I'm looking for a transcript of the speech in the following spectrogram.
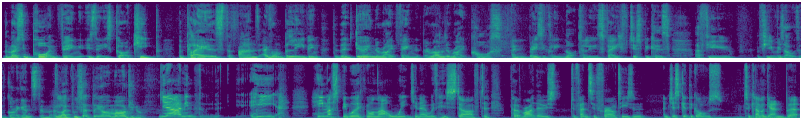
the most important thing is that he's got to keep the players, the fans, everyone believing that they're doing the right thing, that they're on the right course, and basically not to lose faith just because a few a few results have gone against them. And like we said, they are marginal. Yeah, I mean, he he must be working on that all week, you know, with his staff to put right those defensive frailties and and just get the goals to come again. But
